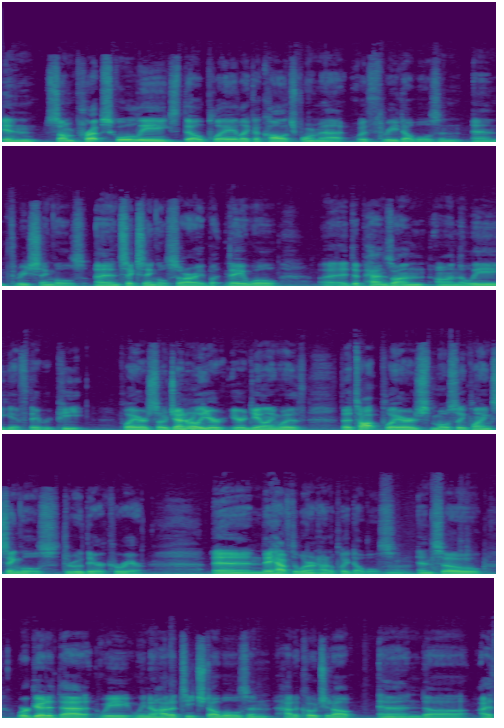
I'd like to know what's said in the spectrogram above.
In some prep school leagues, they'll play like a college format with three doubles and, and three singles and six singles. Sorry, but they will. Uh, it depends on on the league if they repeat players. So generally, you're you're dealing with the top players mostly playing singles through their career, and they have to learn how to play doubles. And so we're good at that. We we know how to teach doubles and how to coach it up. And uh, I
